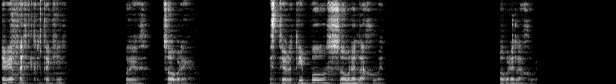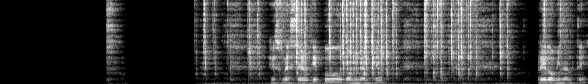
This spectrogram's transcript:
¿Qué había escrito aquí? Pues, sobre. Estereotipo sobre la juventud. Sobre la juventud. Es un estereotipo dominante, predominante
